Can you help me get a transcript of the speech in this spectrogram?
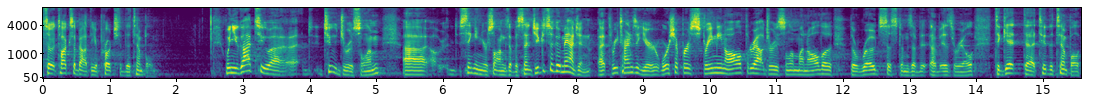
so it talks about the approach to the temple. When you got to, uh, to Jerusalem, uh, singing your songs of ascent, you could still imagine uh, three times a year, worshipers streaming all throughout Jerusalem on all the, the road systems of, of Israel to get uh, to the temple.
